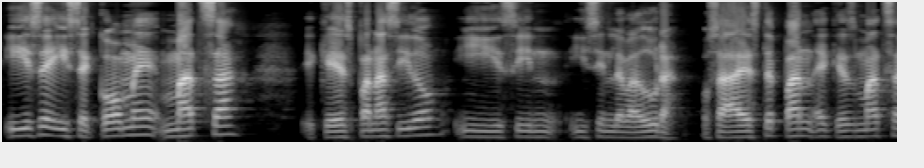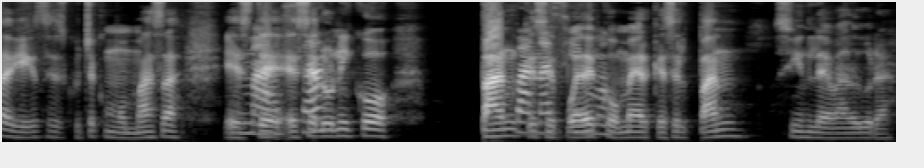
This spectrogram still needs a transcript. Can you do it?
Y dice, y se come matza, eh, que es pan ácido y sin, y sin levadura. O sea, este pan eh, que es matza, que se escucha como masa, este es el único pan, que se puede comer, que es el pan sin levadura,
